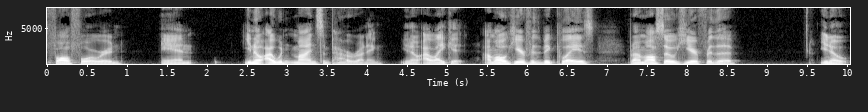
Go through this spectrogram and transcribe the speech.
fall forward, and you know I wouldn't mind some power running. You know I like it. I'm all here for the big plays, but I'm also here for the, you know,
